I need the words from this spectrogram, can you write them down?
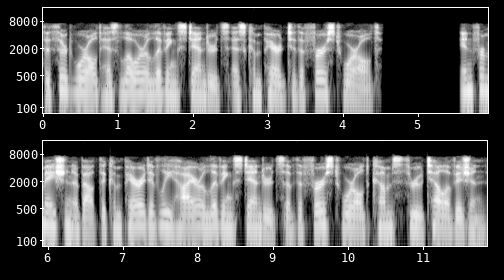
The third world has lower living standards as compared to the first world. Information about the comparatively higher living standards of the first world comes through television,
